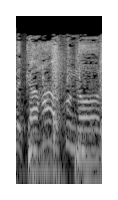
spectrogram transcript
abidkaha ku noolo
